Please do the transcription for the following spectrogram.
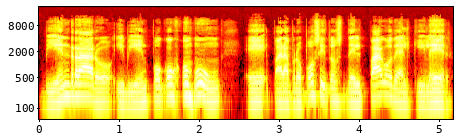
bien raro y bien poco común eh, para propósitos del pago de alquiler.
